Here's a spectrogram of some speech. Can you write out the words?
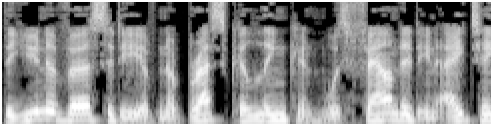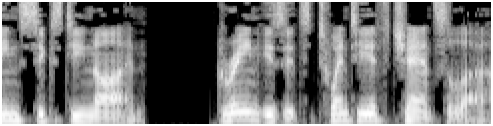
The University of Nebraska-Lincoln was founded in 1869. Green is its 20th Chancellor.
